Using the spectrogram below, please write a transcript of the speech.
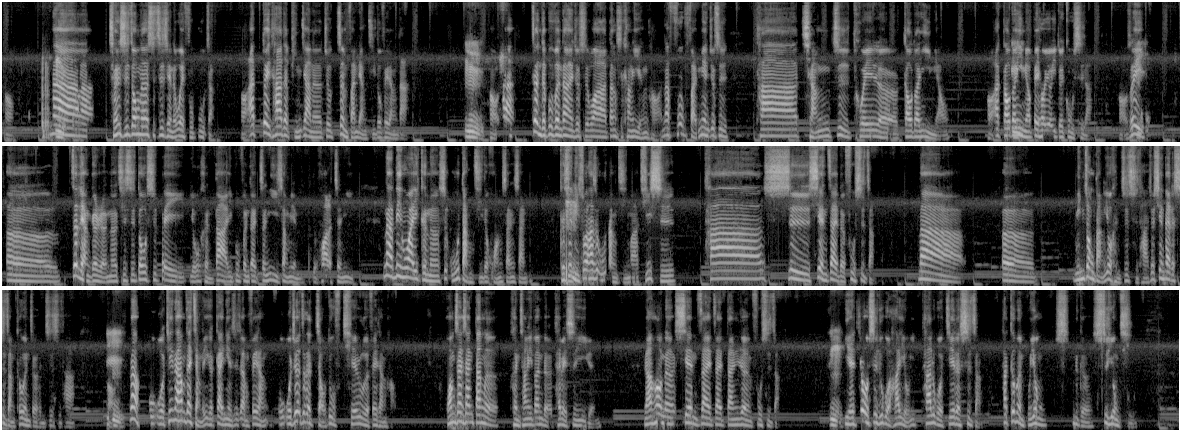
哦，那陈时中呢是之前的卫福部长，哦啊，对他的评价呢就正反两极都非常大，嗯，好，那正的部分当然就是哇，当时抗疫很好，那负反面就是他强制推了高端疫苗，好啊，高端疫苗背后又一堆故事啊，好，所以呃。这两个人呢，其实都是被有很大一部分在争议上面有花了争议。那另外一个呢，是无党籍的黄珊珊。可是你说他是无党籍吗？其实他是现在的副市长。那呃，民众党又很支持他，就现在的市长柯文哲很支持他。嗯，那我我听到他们在讲的一个概念是这样，非常我我觉得这个角度切入的非常好。黄珊珊当了很长一段的台北市议员，然后呢，现在在担任副市长。嗯，也就是如果他有一他如果接了市长，他根本不用试那个试用期。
